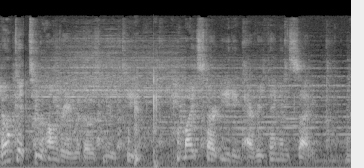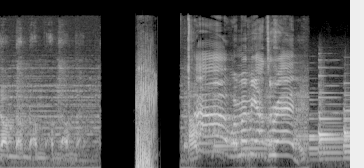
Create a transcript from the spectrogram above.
Don't get too hungry with those new teeth. You might start eating everything in sight. Num num num num num num. Ah, we're moving out to red.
